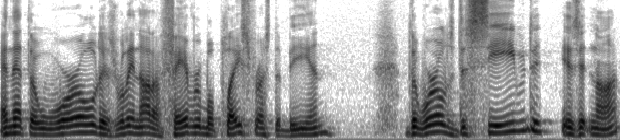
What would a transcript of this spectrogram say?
And that the world is really not a favorable place for us to be in? The world's deceived, is it not?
